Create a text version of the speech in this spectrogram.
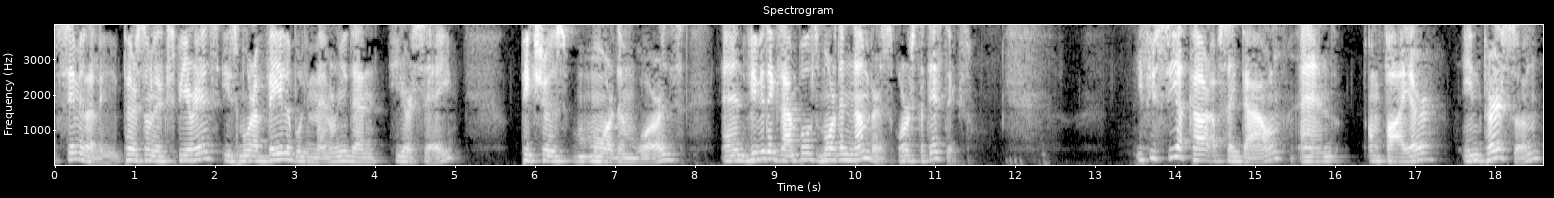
Similarly, personal experience is more available in memory than hearsay, pictures more than words, and vivid examples more than numbers or statistics. If you see a car upside down and on fire in person,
